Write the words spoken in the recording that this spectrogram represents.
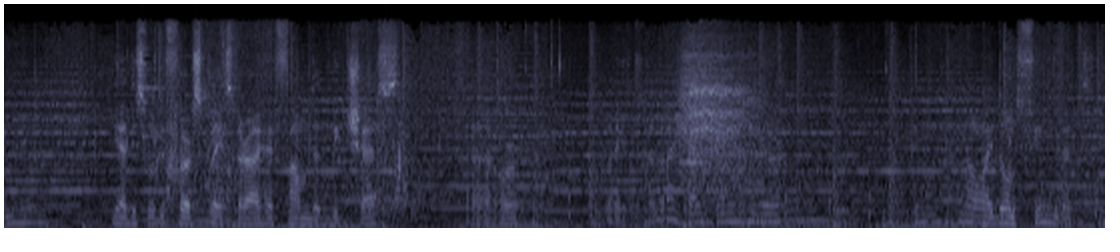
maybe? Yeah, this was the first place where I have found that big chest. Uh, or... Wait, have I down here? No, I don't think that...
